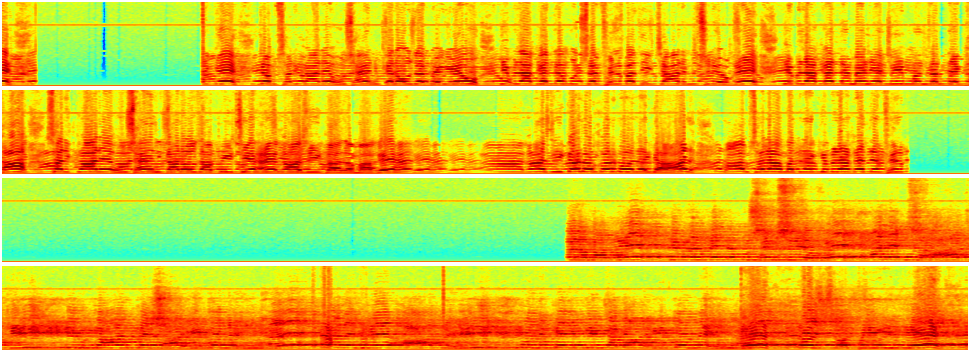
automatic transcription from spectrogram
के जब सरकार हुसैन के रोज़े पे गए हूँ, किबला कहते मुझसे फिलबती चार मिसरे हो गए। किबला कहते मैंने अजीब मंजर देखा, सरकार हुसैन का रोजा पीछे है, गाजी का लम आगे है। गाजी का नौकर बोले यार, आप सलामत रहे, किबला कहते फिर हो गए।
